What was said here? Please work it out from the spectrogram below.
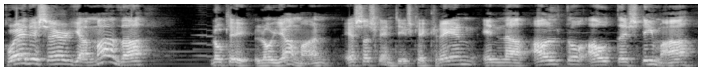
puede ser llamada lo que lo llaman esas gentes que creen en la alta autoestima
